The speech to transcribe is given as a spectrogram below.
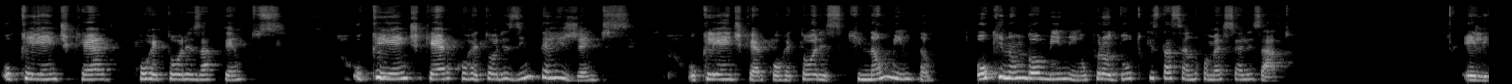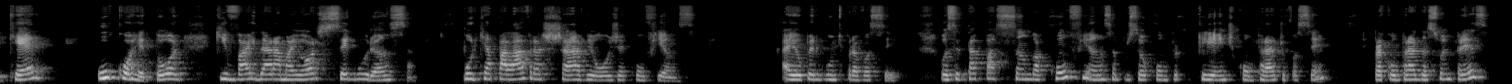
O cliente quer corretores atentos. O cliente quer corretores inteligentes. O cliente quer corretores que não mintam, ou que não dominem o produto que está sendo comercializado. Ele quer o corretor que vai dar a maior segurança, porque a palavra-chave hoje é confiança. Aí eu pergunto para você: você está passando a confiança para o seu comp cliente comprar de você? Para comprar da sua empresa?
